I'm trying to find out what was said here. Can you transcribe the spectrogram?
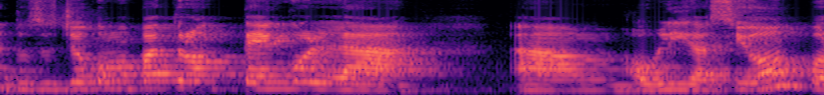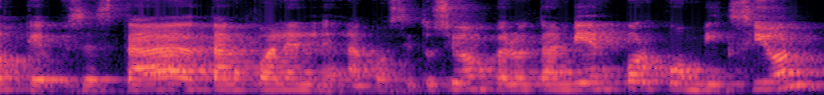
Entonces yo como patrón tengo la obligación, porque pues está tal cual en, la Constitución, pero también por convicción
